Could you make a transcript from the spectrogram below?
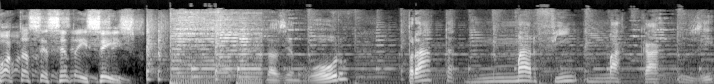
Rota 66. Trazendo ouro, prata, marfim, macacos e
